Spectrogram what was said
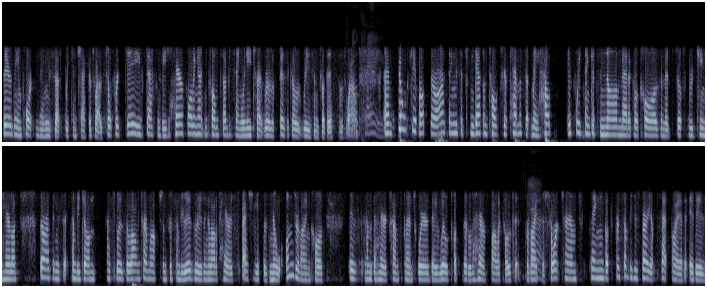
they're the important things that we can check as well. So for Dave, definitely hair falling out in clumps, I'd be saying we need to rule a physical reason for this as well. Okay. And don't give up. There are things that you can get and talk to your chemist that may help if we think it's non-medical cause and it's just routine hair loss, there are things that can be done. I suppose the long-term option for somebody who is losing a lot of hair, especially if there's no underlying cause, is the kind of the hair transplant where they will put little hair follicles. It provides yeah. a short term thing, but for somebody who's very upset by it, it is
